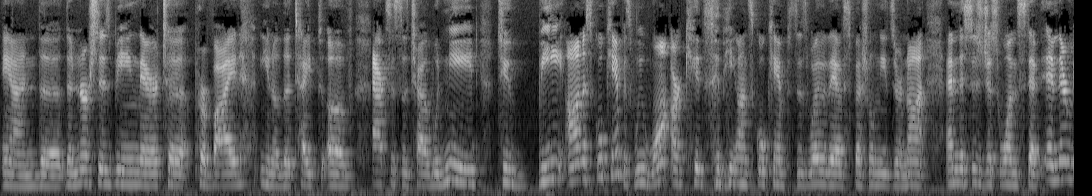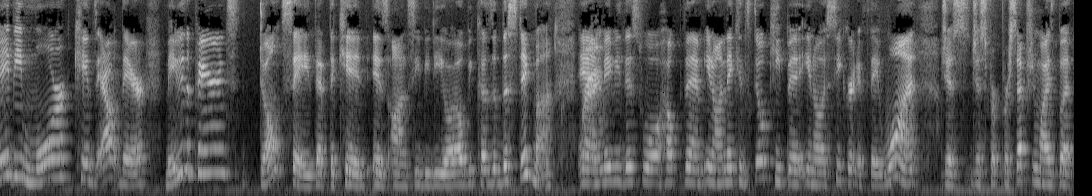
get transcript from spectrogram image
and the the nurses being there to provide you know the type of access the child would need to be on a school campus we want our kids to be on school campuses whether they have special needs or not and this is just one step and there may be more kids out there maybe the parents don't say that the kid is on CBD oil because of the stigma. And Right. maybe this will help them you know and they can still keep it you know a secret if they want just just for perception wise but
